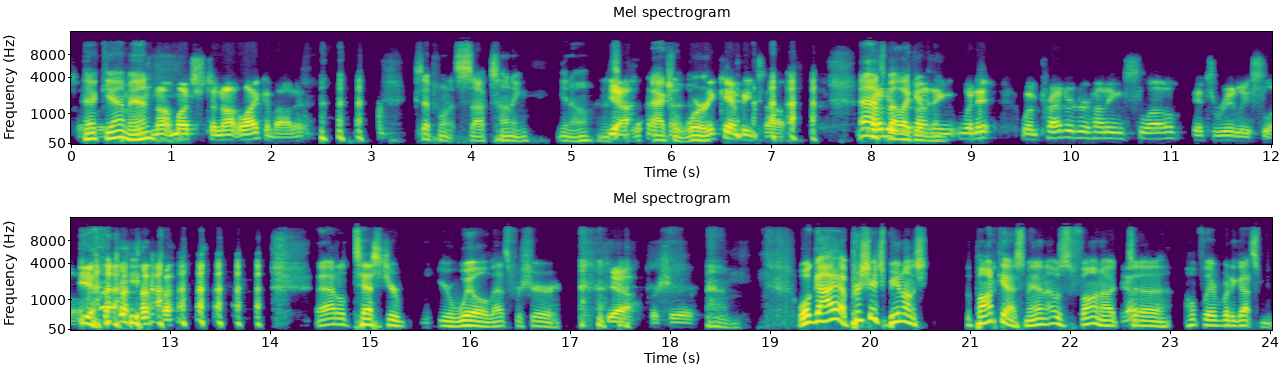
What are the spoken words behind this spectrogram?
So Heck yeah, man. Not much to not like about it. except when it sucks hunting. You know, yeah. actual work. it can be tough. That's about like Predator everything. hunting, when it when predator hunting slow, it's really slow. Yeah, yeah. That'll test your your will. That's for sure. yeah, for sure. well, guy, I appreciate you being on the, sh- the podcast, man. That was fun. I, Yeah. uh, hopefully, everybody got some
